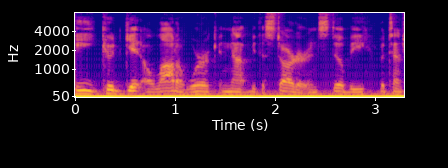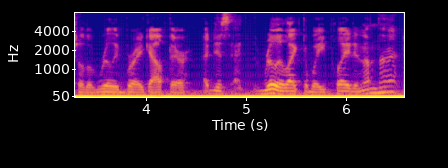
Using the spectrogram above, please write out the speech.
he could get a lot of work and not be the starter and still be potential to really break out there. I just I really like the way he played, and I'm not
